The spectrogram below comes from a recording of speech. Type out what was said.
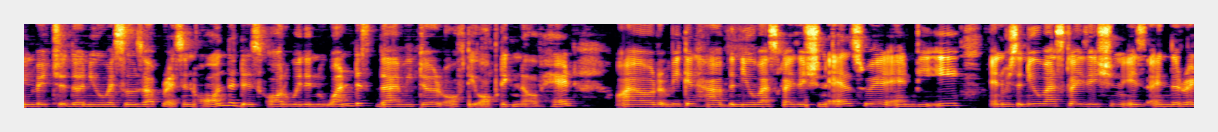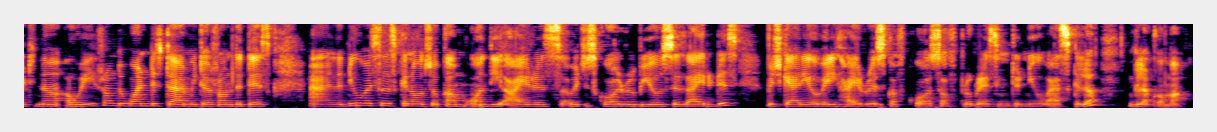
in which the new vessels are present on the disc or within one disc diameter of the optic nerve head. Or we can have the neovascularization elsewhere, NVE, in which the neovascularization is in the retina away from the one disc diameter from the disc. And the new vessels can also come on the iris, which is called rubeosis iridis, which carry a very high risk, of course, of progressing to neovascular glaucoma.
